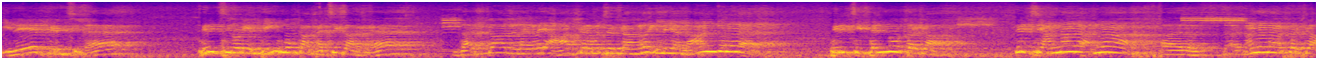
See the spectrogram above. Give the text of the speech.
இதே திருச்சியில திருச்சியினுடைய திமுக கட்சிக்காரங்க தர்கா நிலங்களை ஆக்கிரமிச்சிருக்காங்களா இல்லையா? நான் சொல்லல. திருச்சி தென்னூர் தர்கா திருச்சி அண்ணா அண்ணா அஹ், தர்கா.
